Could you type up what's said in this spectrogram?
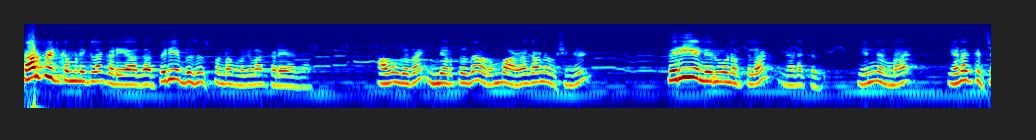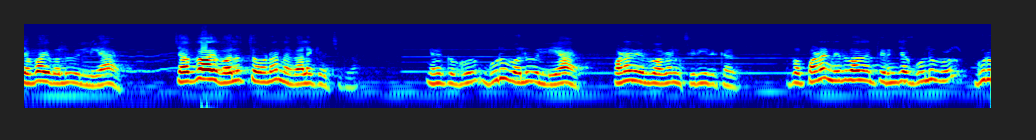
கார்ப்பரேட் கம்பெனிக்கெலாம் கிடையாதா? பெரிய பிஸ்னஸ் பண்ணுறவங்களுக்கெல்லாம் கிடையாதா? அவங்க தான் இந்த இடத்துல தான் ரொம்ப அழகான விஷயங்கள். பெரிய நிறுவனத்தில் நடக்குது. என்னென்னா எனக்கு செவ்வாய் வலு இல்லையா? செவ்வாய் வலுத்தோன்னா நான் வேலைக்கு வச்சுக்குவேன். எனக்கு கு குரு வலு இல்லையா? பண நிர்வாகம் எனக்கு சரி இருக்காது. இப்போ பண நிர்வாகம் தெரிஞ்ச குரு குரு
